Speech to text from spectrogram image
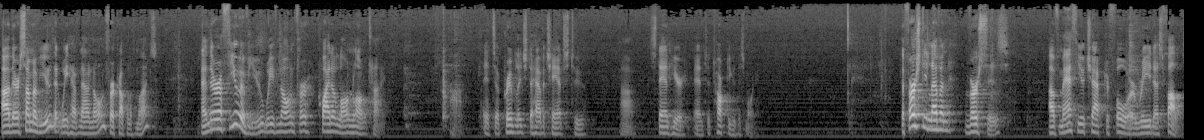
Uh, there are some of you that we have now known for a couple of months, and there are a few of you we've known for quite a long, long time. Uh, it's a privilege to have a chance to uh, stand here and to talk to you this morning. The first 11 verses of Matthew chapter 4 read as follows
